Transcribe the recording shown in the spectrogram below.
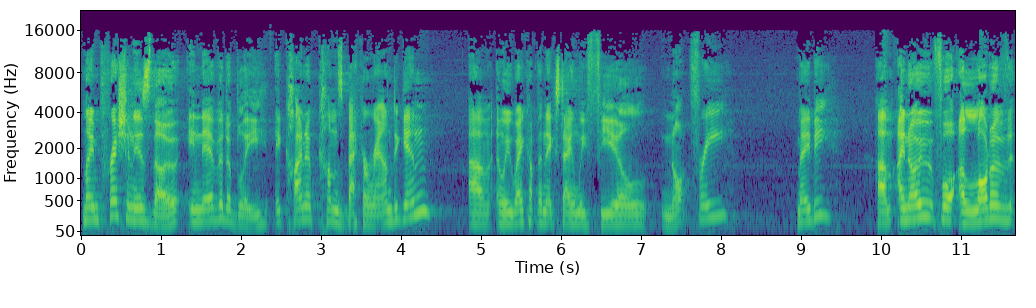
my impression is, though, inevitably it kind of comes back around again, um, and we wake up the next day and we feel not free, maybe. Um, I know for a lot of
